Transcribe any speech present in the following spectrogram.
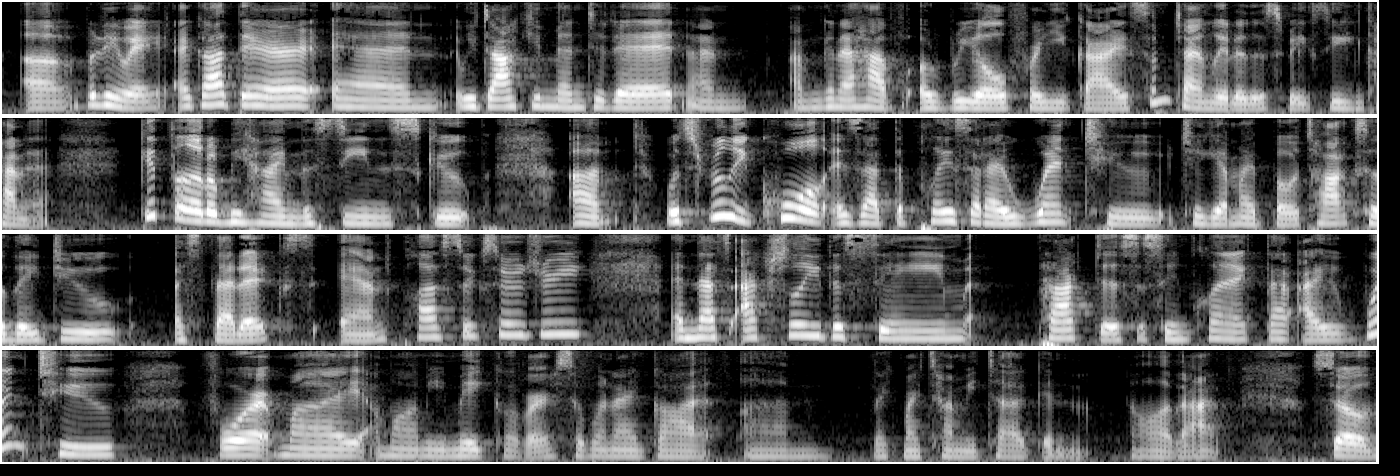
uh, but anyway, I got there and we documented it, and I'm gonna have a reel for you guys sometime later this week, so you can kind of get the little behind the scenes scoop. Um, what's really cool is that the place that I went to to get my Botox, so they do aesthetics and plastic surgery. And that's actually the same practice, the same clinic that I went to for my mommy makeover. So when I got um, like my tummy tuck and all of that. So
